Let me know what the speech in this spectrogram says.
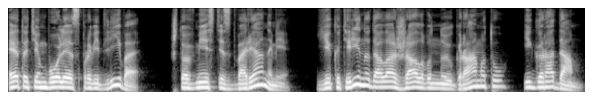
Это тем более справедливо, что вместе с дворянами Екатерина дала жалованную грамоту и городам.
